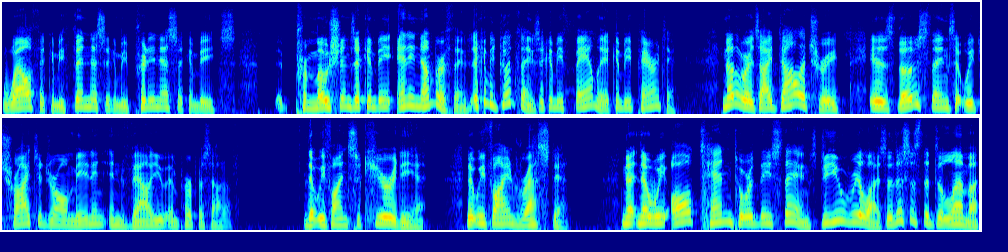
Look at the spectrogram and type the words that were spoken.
wealth, it can be thinness, it can be prettiness, it can be promotions, it can be any number of things. It can be good things, it can be family, it can be parenting. In other words, idolatry is those things that we try to draw meaning and value and purpose out of, that we find security in, that we find rest in. Now, now, we all tend toward these things. Do you realize that this is the dilemma,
